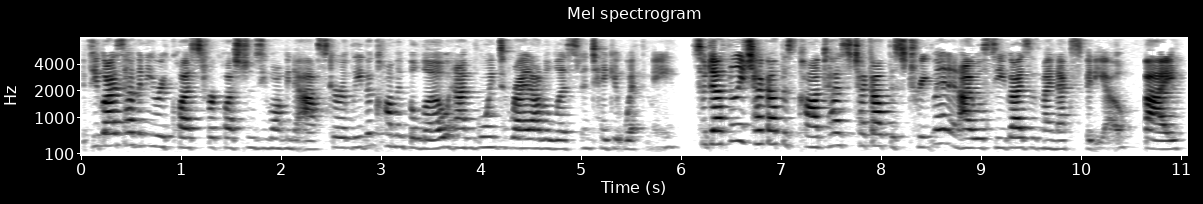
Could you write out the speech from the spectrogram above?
if you guys have any requests for questions you want me to ask her, leave a comment below and I'm going to write out a list and take it with me. So definitely check out this contest, check out this treatment, and I will see you guys with my next video. Bye.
